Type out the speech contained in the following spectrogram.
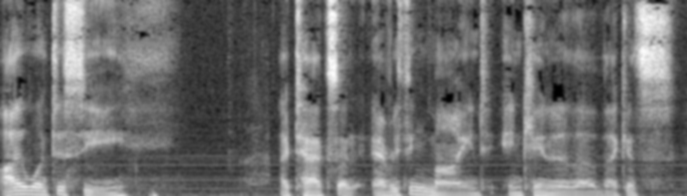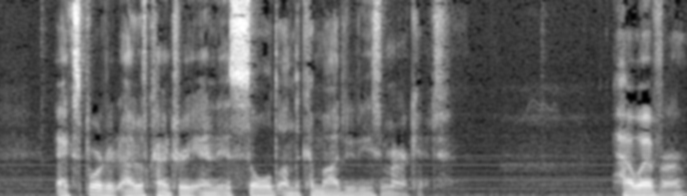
I want to see a tax on everything mined in Canada that gets exported out of country and is sold on the commodities market. However,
